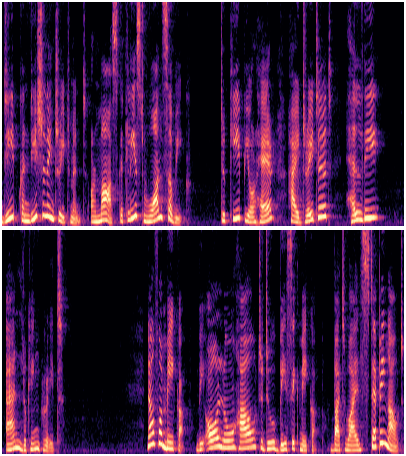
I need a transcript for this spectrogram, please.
deep conditioning treatment or mask at least once a week to keep your hair hydrated, healthy, and looking great. Now, for makeup, we all know how to do basic makeup, but while stepping out,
